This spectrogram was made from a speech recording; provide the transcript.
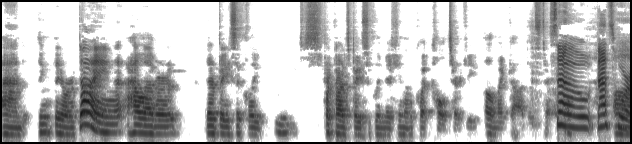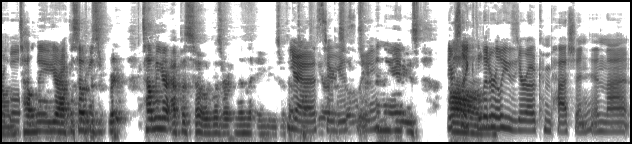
and think they are dying. However, they're basically Picard's basically making them quit cold turkey. Oh my god, that's terrible. So that's um, horrible. Um, tell me your episode was ri- tell me your episode was written in the eighties. Yeah, seriously, in the eighties. There's um, like literally zero compassion in that.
